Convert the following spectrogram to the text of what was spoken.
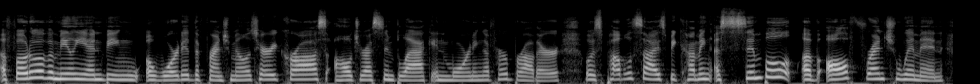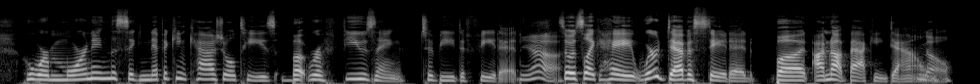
A photo of Emilienne being awarded the French Military Cross, all dressed in black in mourning of her brother, was publicized, becoming a symbol of all French women who were mourning the significant casualties but refusing to be defeated. Yeah. So it's like, hey, we're devastated, but I'm not backing down. No.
